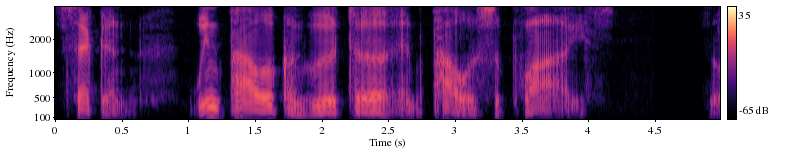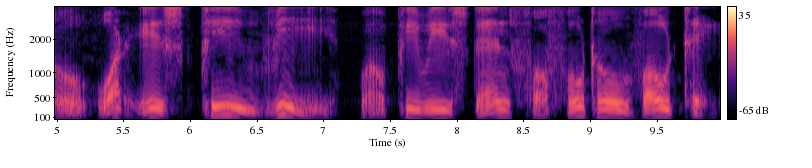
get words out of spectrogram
Second, wind power converter and power supplies. So, what is PV? Well, PV stands for photovoltaic.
